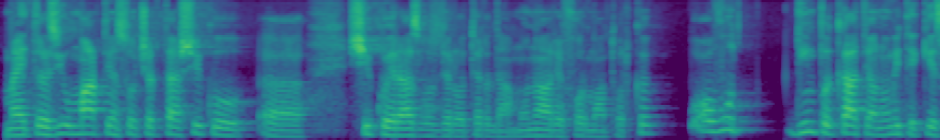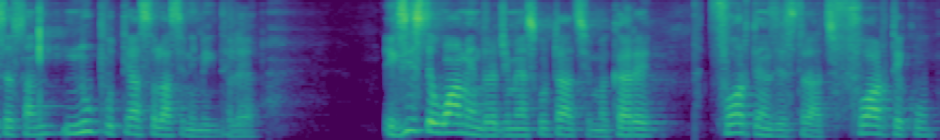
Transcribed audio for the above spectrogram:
Mai târziu Martin s-a certat și cu, uh, și cu Erasmus de Rotterdam, un alt reformator, că au avut, din păcate, anumite chestii ăsta, nu putea să lase nimic de la el. Există oameni, dragii mei, ascultați-mă, care foarte înzestrați, foarte cu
